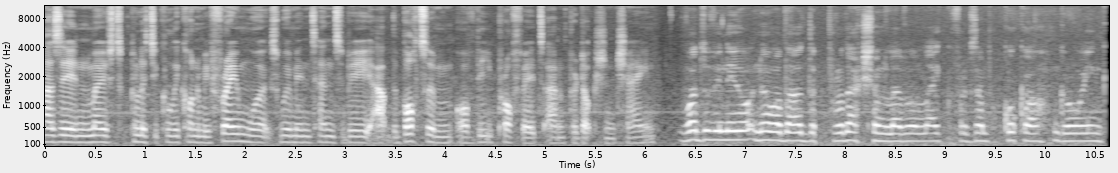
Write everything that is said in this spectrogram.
As in most political economy frameworks, women tend to be at the bottom of the profit and production chain. What do we know about the production level, like for example coca growing?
